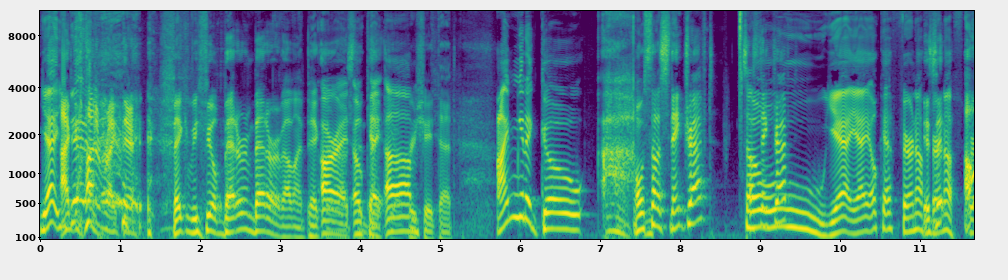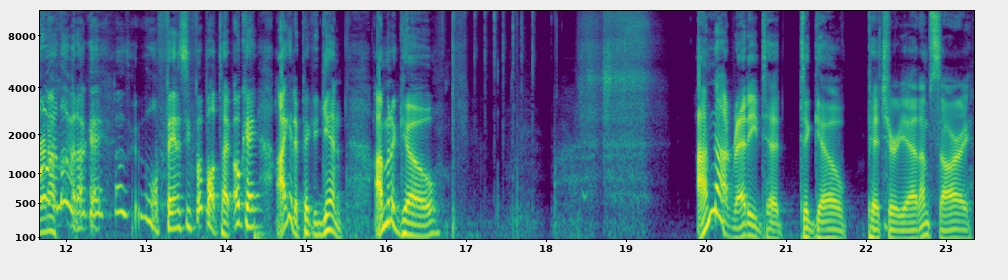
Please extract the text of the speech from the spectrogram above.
Yeah, you I did. got him right there. Making me feel better and better about my pick. All right, Rustin. okay, I um, appreciate that. I'm gonna go. ah, Oh, it's not a snake draft. It's not a snake draft. Oh, yeah, yeah. Okay, fair enough. Is fair it? enough. oh, enough. I love it. Okay, that was a little fantasy football type. Okay, I get to pick again. I'm gonna go. I'm not ready to to go pitcher yet. I'm sorry.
